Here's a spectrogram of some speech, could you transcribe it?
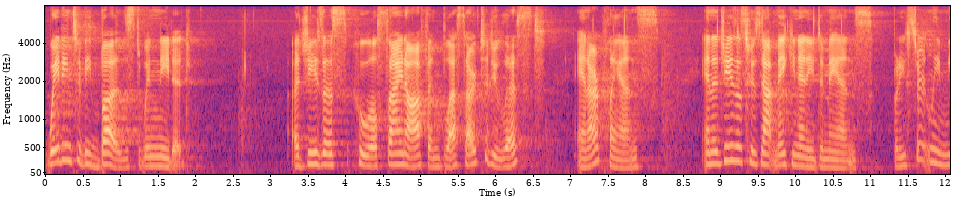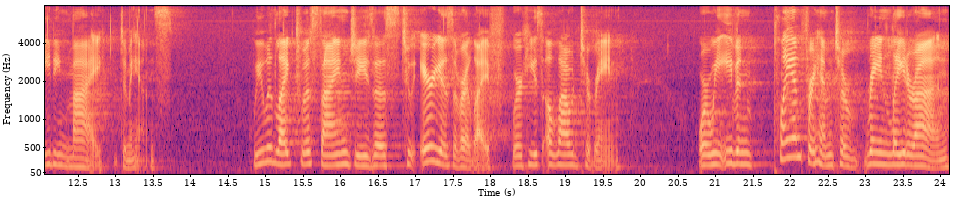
waiting to be buzzed when needed. A Jesus who will sign off and bless our to do list and our plans. And a Jesus who's not making any demands, but he's certainly meeting my demands. We would like to assign Jesus to areas of our life where he's allowed to reign, or we even plan for him to reign later on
